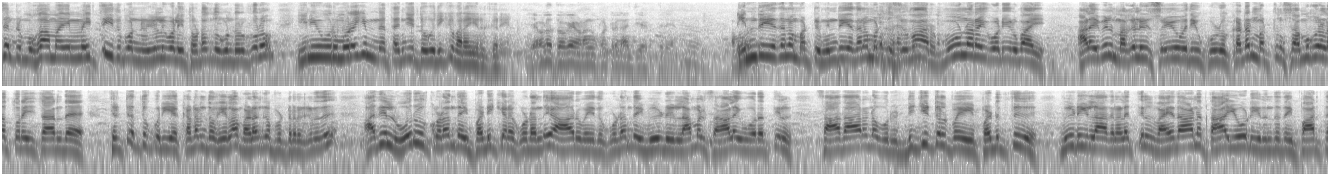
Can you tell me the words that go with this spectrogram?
சென்று முகாம் அமைத்து இது போன்ற நிகழ்வுகளை தொடர்ந்து கொண்டிருக்கிறோம். இனி ஒரு முறையும் இந்த தஞ்சை தொகுதிக்கு வர இருக்கிறேன். எவ்வளோ தொகை வழங்கப்பட்டிருக்கு அஞ்சு இடத்துல இன்றைய தினம் மட்டும் இன்றைய தினம் மட்டும் சுமார் மூன்றரை கோடி ரூபாய் அளவில் மகளிர் சுய உதவி குழு கடன் மற்றும் சமூக நலத்துறை சார்ந்த திட்டத்துக்குரிய கடன் தொகையெல்லாம் வழங்கப்பட்டிருக்கிறது. அதில் ஒரு குழந்தை படிக்கிற குழந்தை ஆறு வயது குழந்தை வீடு இல்லாமல் சாலை ஓரத்தில் சாதாரண ஒரு டிஜிட்டல் பை படுத்து வீடு இல்லாத நிலத்தில் வயதான தாயோடு இருந்ததை பார்த்த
